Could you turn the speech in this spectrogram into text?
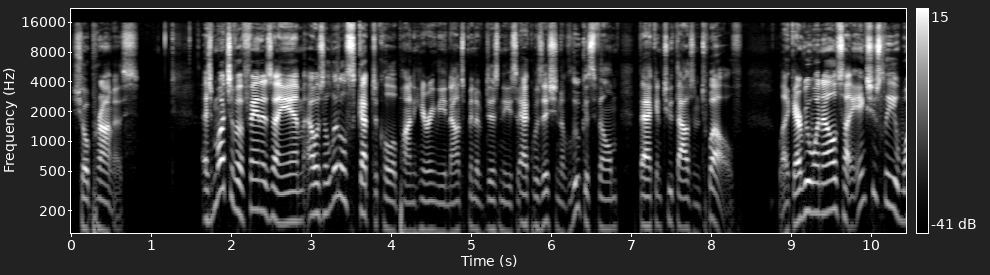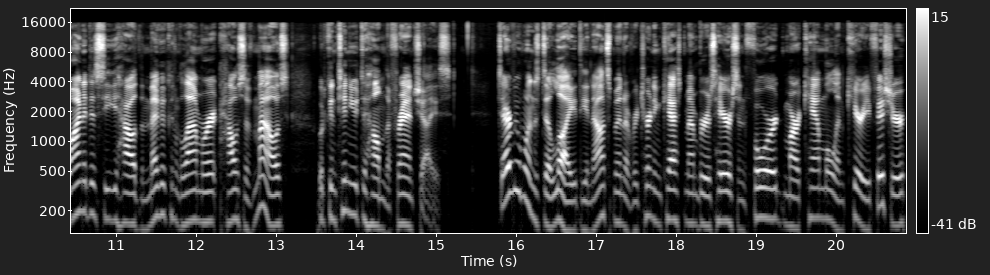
show promise. As much of a fan as I am, I was a little skeptical upon hearing the announcement of Disney's acquisition of Lucasfilm back in 2012. Like everyone else, I anxiously wanted to see how the mega conglomerate House of Mouse would continue to helm the franchise. To everyone's delight, the announcement of returning cast members Harrison Ford, Mark Hamill, and Carrie Fisher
